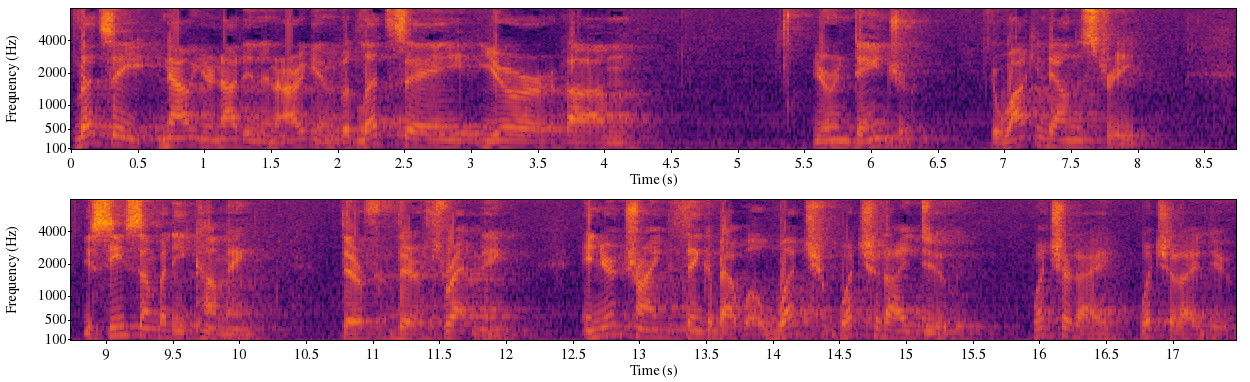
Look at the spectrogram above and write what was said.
let's say now you're not in an argument, but let's say you're, um, you're in danger. You're walking down the street, you see somebody coming, they're, they're threatening, and you're trying to think about, well, what, what should I do? What should I, what should I do?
